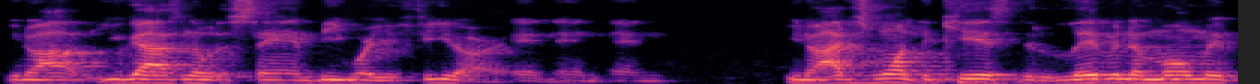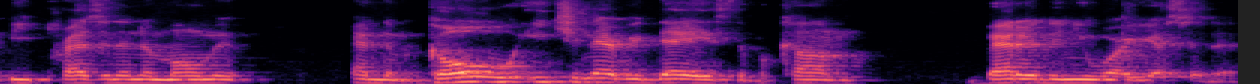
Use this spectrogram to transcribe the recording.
you know, I, you guys know the saying, "Be where your feet are," and and and you know, I just want the kids to live in the moment, be present in the moment, and the goal each and every day is to become better than you were yesterday.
